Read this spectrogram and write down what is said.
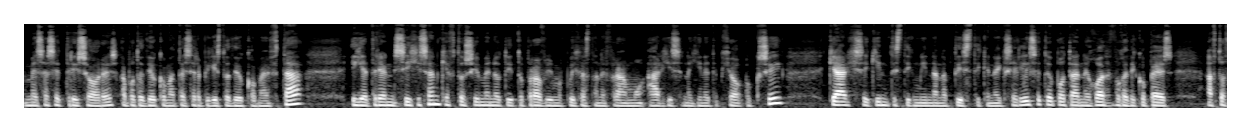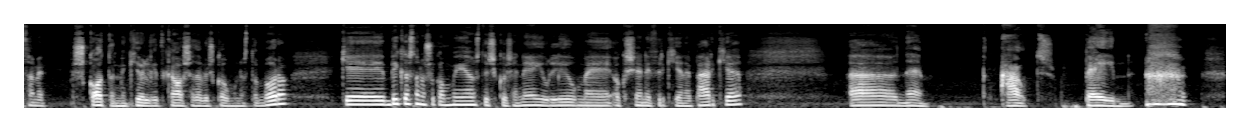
μέσα σε τρεις ώρες, από το 2,4 πήγε στο 2,7. Οι γιατροί ανησύχησαν και αυτό σημαίνει ότι το πρόβλημα που είχα στα νεφρά μου άρχισε να γίνεται πιο οξύ και άρχισε εκείνη τη στιγμή να αναπτύσσεται και να εξελίσσεται. Οπότε, αν εγώ έφευγα διακοπέ, αυτό θα με σκότωνε κυριολεκτικά όσο θα βρισκόμουν στον πόρο. Και μπήκα στο νοσοκομείο στις 29 Ιουλίου με οξιά νεφρική ανεπάρκεια. Uh, ναι. Ouch. Pain.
